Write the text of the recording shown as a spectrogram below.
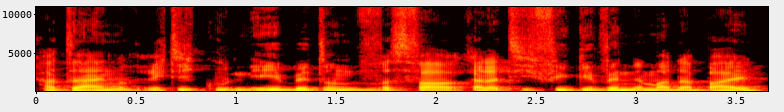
hatte einen richtig guten EBIT und es war relativ viel Gewinn immer dabei.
